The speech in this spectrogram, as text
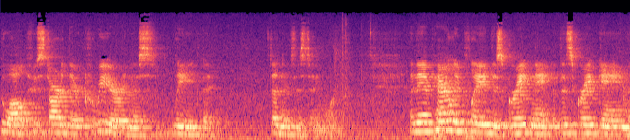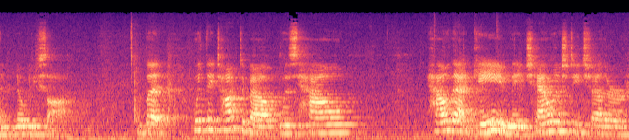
who, all, who started their career in this league that doesn't exist anymore. And they apparently played this great, this great game that nobody saw. But what they talked about was how, how that game, they challenged each other,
